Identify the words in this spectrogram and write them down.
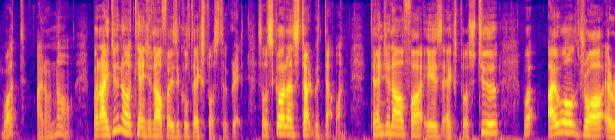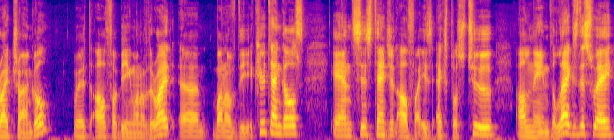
what? I don't know. But I do know tangent alpha is equal to x plus 2. Great. So let's go ahead and start with that one. Tangent alpha is x plus 2. Well, I will draw a right triangle with alpha being one of the right, um, one of the acute angles. And since tangent alpha is x plus 2, I'll name the legs this way.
